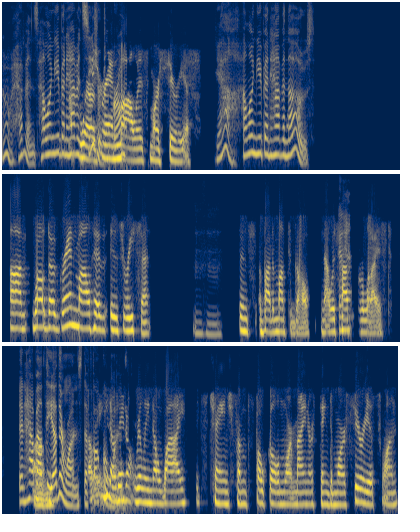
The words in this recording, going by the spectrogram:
Oh, heavens. How long you been having where seizures? grand mal is more serious. Yeah. How long you been having those? Um, well, the grand mal have, is recent, hmm since about a month ago, and I was And hospitalized. And how about the Um, other ones, the focal you know, ones? they don't really know why it's changed from focal, more minor thing to more serious one.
